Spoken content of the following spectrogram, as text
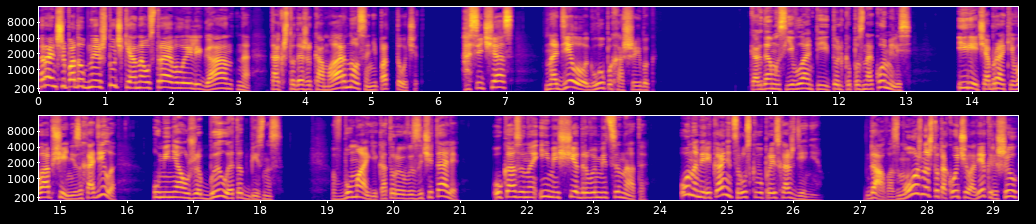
Раньше подобные штучки она устраивала элегантно, так что даже комар носа не подточит. А сейчас наделала глупых ошибок. Когда мы с Евлампией только познакомились, и речь о браке вообще не заходила, у меня уже был этот бизнес. В бумаге, которую вы зачитали, указано имя щедрого мецената. Он американец русского происхождения. Да, возможно, что такой человек решил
